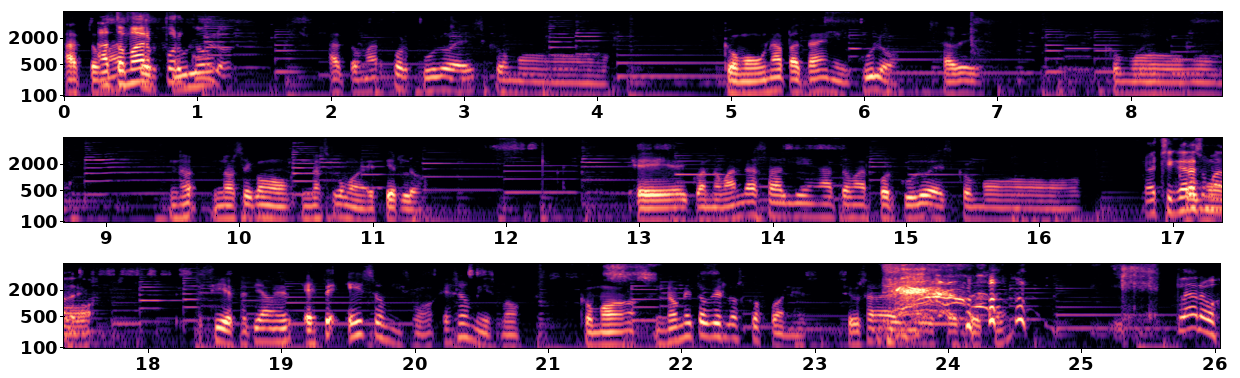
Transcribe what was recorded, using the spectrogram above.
A tomar, a tomar por culo. A tomar por culo es como, como una patada en el culo, ¿sabes? Como no, no sé cómo no sé cómo decirlo. Eh, cuando mandas a alguien a tomar por culo es como A chingar a su madre. Sí, efectivamente, efe- eso mismo, eso mismo. Como no me toques los cojones. Se usa la. Claro,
